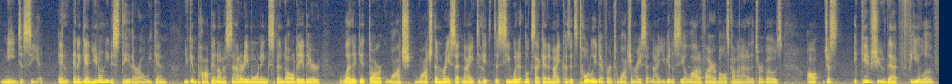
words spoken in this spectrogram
need to see it. And and again, you don't need to stay there all weekend. You can pop in on a Saturday morning, spend all day there, let it get dark, watch watch them race at night to get to see what it looks like at a night because it's totally different to watch them race at night. You get to see a lot of fireballs coming out of the turbos. All just it gives you that feel of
